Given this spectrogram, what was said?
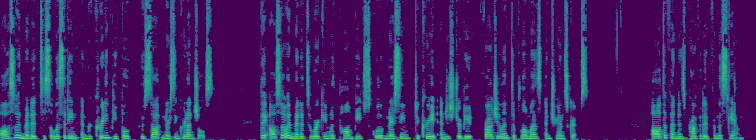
also admitted to soliciting and recruiting people who sought nursing credentials. They also admitted to working with Palm Beach School of Nursing to create and distribute fraudulent diplomas and transcripts. All defendants profited from the scam.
